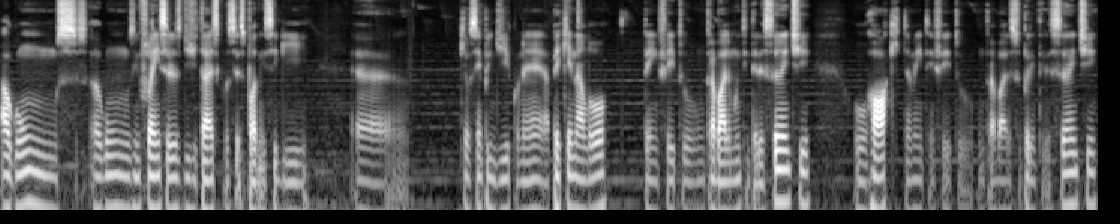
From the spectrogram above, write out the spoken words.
alguns, alguns influencers digitais que vocês podem seguir, uh, que eu sempre indico, né? A Pequena Lô tem feito um trabalho muito interessante, o Rock também tem feito um trabalho super interessante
